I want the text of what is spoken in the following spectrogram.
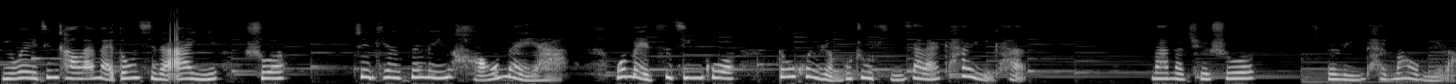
一位经常来买东西的阿姨说：“这片森林好美呀，我每次经过都会忍不住停下来看一看。”妈妈却说：“森林太茂密了，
